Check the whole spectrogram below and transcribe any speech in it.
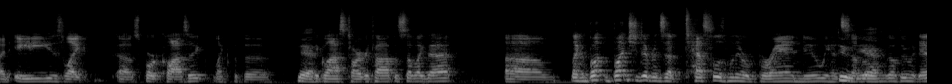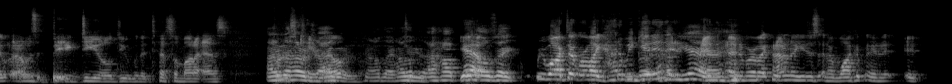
an 80s like uh, sport classic, like with the Yeah. the glass target top and stuff like that. Um, like a bu- bunch of different stuff. Teslas when they were brand new, we had Dude, some yeah. of them go through. It, that was a big deal, dude. When the Tesla Model S, I don't know how to drive out. one. I was like, how, Dude, I hopped yeah. in, I was like, we walked up. We're like, how do we get in How- it? yeah. And, and we're like, I don't know. You just and I walk up and it, it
